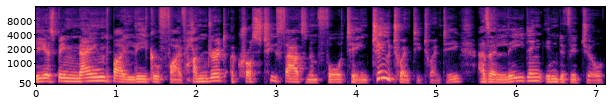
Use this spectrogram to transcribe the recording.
He has been named by Legal 500 across 2014 to 2020 as a leading individual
